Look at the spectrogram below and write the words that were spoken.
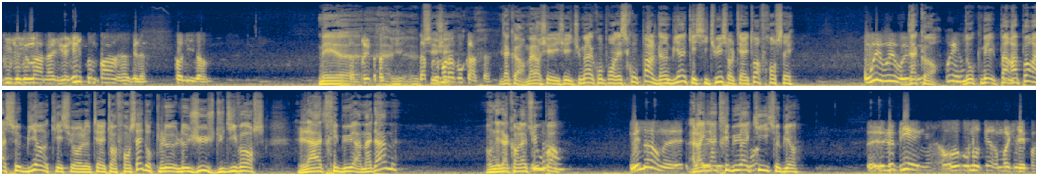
du, jugement en Algérie ne sont pas en règle, soi-disant. Mais euh, d'après euh, mon avocate. D'accord, mais alors j'ai du mal à comprendre. Est-ce qu'on parle d'un bien qui est situé sur le territoire français? Oui, oui, oui. D'accord. Donc, mais par rapport à ce bien qui est sur le territoire français, donc le, le juge du divorce l'a attribué à Madame? On est d'accord là-dessus ou pas? Mais non. Alors, il l'a attribué à qui ce bien? Euh, Le bien au, notaire, moi je l'ai pas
